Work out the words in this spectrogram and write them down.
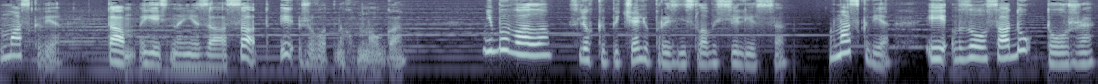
В Москве. Там есть на низа осад и животных много. «Не бывало», – с легкой печалью произнесла Василиса. «В Москве и в зоосаду тоже.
